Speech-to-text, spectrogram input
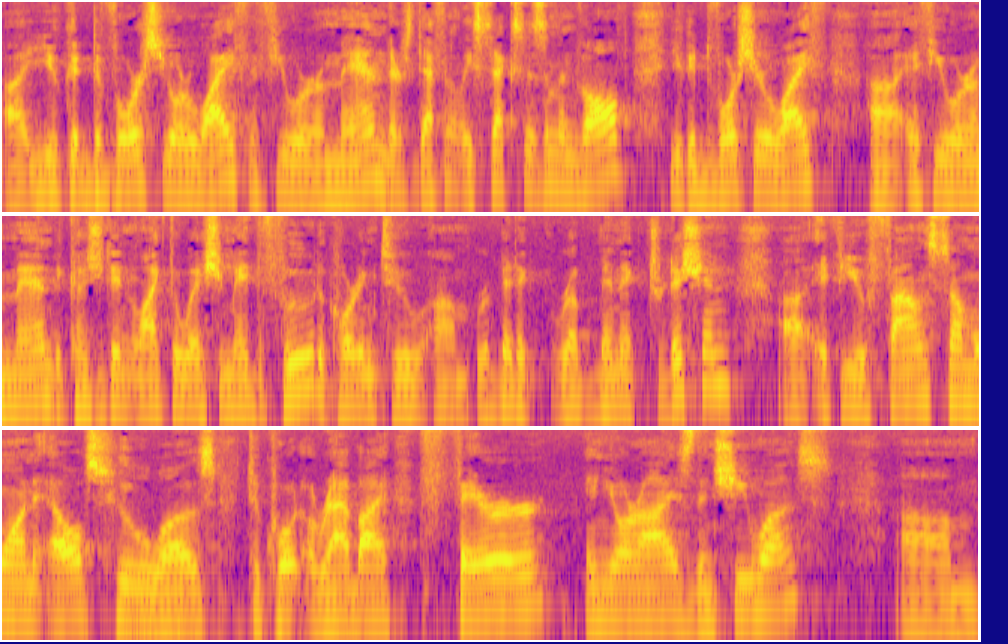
Uh, you could divorce your wife if you were a man. There's definitely sexism involved. You could divorce your wife uh, if you were a man because you didn't like the way she made the food, according to um, rabbinic, rabbinic tradition. Uh, if you found someone else who was, to quote a rabbi, fairer in your eyes than she was, um,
